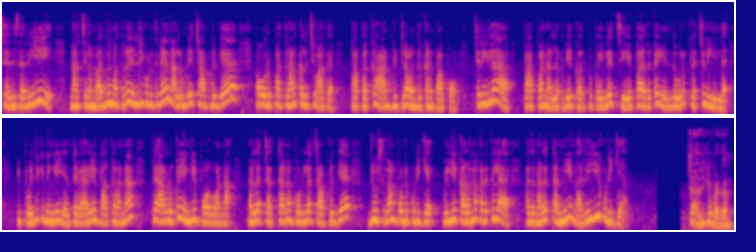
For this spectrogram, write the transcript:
சரி சரி. நான் சில மருந்து மாத்திரை எழுதி கொடுக்குறேன். நல்லபடியாக சாப்பிடுங்க. ஒரு பத்து நாள் கழிச்சு வாங்க. பாப்பாக்கு ஹார்ட்பீட்லாம் வந்திருக்கான்னு பார்ப்போம். சரிங்களா? பாப்பா நல்லபடியாக கருப்பு பையில சேஃபாக இருக்க. எந்த ஒரு பிரச்சனையும் இல்லை. இப்போதைக்கு நீங்கள் எந்த வேலையும் பார்க்க வேணாம். ட்ராவலுக்கும் எங்கேயும் போக வேணாம். நல்லா சத்தான பொருளாக சாப்பிடுங்க. ஜூஸ்லாம் போட்டு குடிக்க வெயில் கிழமை கிடைக்கல. அதனால தண்ணியை நிறைய குடிக்க சரிங்க மேடம்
